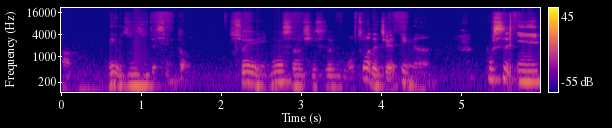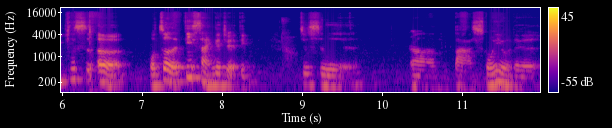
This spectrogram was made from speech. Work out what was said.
嗯，没有意义的行动。所以那个时候，其实我做的决定呢，不是一，不是二，我做的第三个决定，就是，嗯，把所有的，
